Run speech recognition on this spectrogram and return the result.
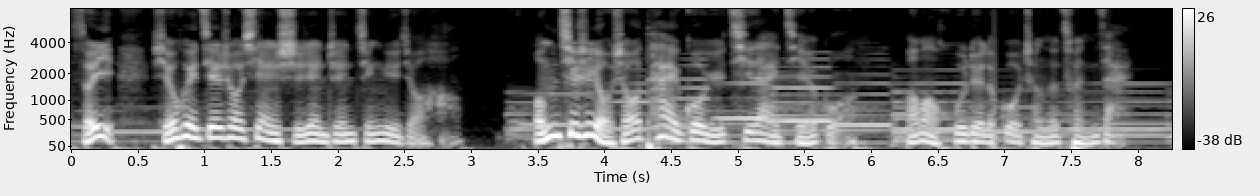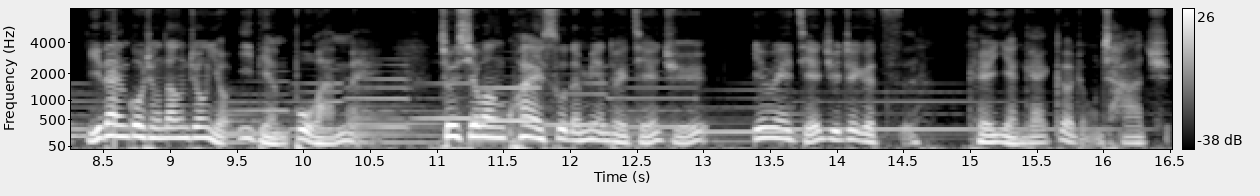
所以学会接受现实，认真经历就好。我们其实有时候太过于期待结果，往往忽略了过程的存在。一旦过程当中有一点不完美，就希望快速的面对结局，因为结局这个词可以掩盖各种插曲。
